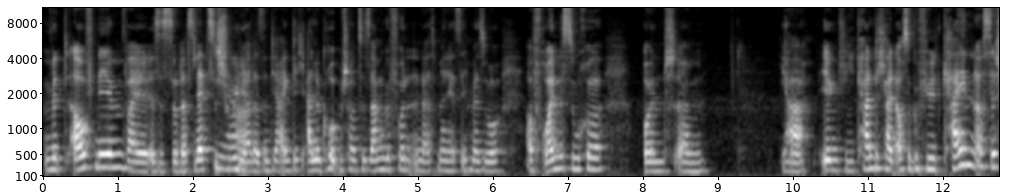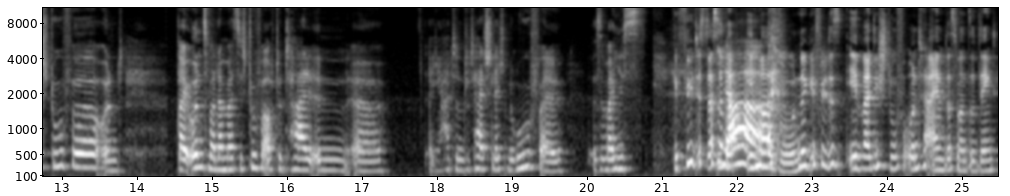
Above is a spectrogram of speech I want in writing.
mit aufnehmen, weil es ist so das letzte ja. Schuljahr, da sind ja eigentlich alle Gruppen schon zusammengefunden, da ist man jetzt nicht mehr so auf Freundessuche und ähm, ja, irgendwie kannte ich halt auch so gefühlt keinen aus der Stufe und bei uns war damals die Stufe auch total in äh, ja, hatte einen total schlechten Ruf, weil es immer hieß. Gefühlt ist das aber ja. immer so, ne? Gefühlt ist immer die Stufe unter einem, dass man so denkt,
